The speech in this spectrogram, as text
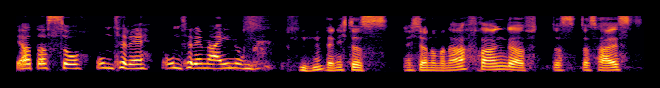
ja, das ist so unsere, unsere Meinung. Mhm. Wenn ich das, wenn ich da nochmal nachfragen darf, das, das heißt,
